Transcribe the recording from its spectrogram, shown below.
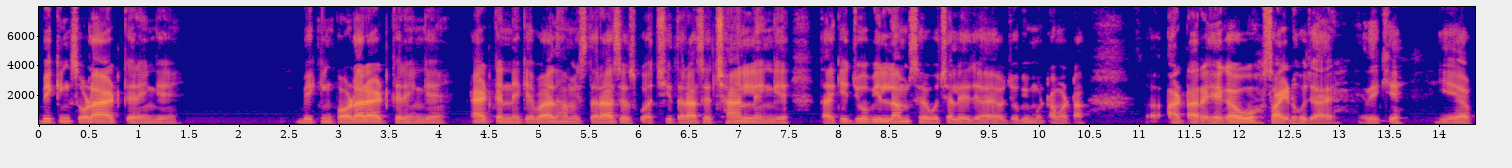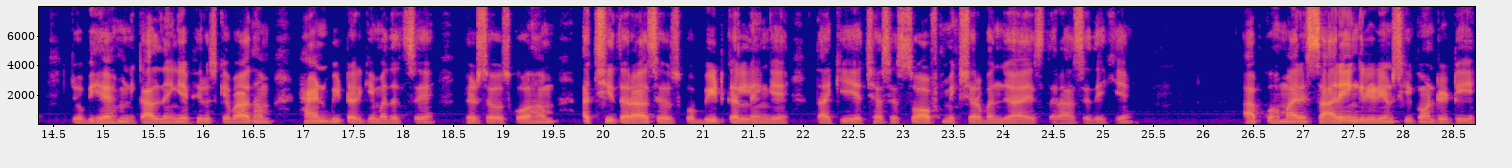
बेकिंग सोडा ऐड करेंगे। बेकिंग पाउडर ऐड करेंगे। ऐड करने के बाद हम इस तरह से उसको अच्छी तरह से छान लेंगे ताकि जो भी लम्स है वो चले जाए और जो भी मोटा मोटा आटा रहेगा वो साइड हो जाए। देखिए, ये अब जो भी है हम निकाल देंगे। फिर उसके बाद हम हैंड बीटर की मदद से फिर से उसको हम अच्छी तरह से उसको बीट कर लेंगे ताकि अच्छा से सॉफ्ट मिक्सचर बन जाए इस तरह से। देखिए। आपको हमारे सारे इंग्रेडिएंट्स की क्वांटिटी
